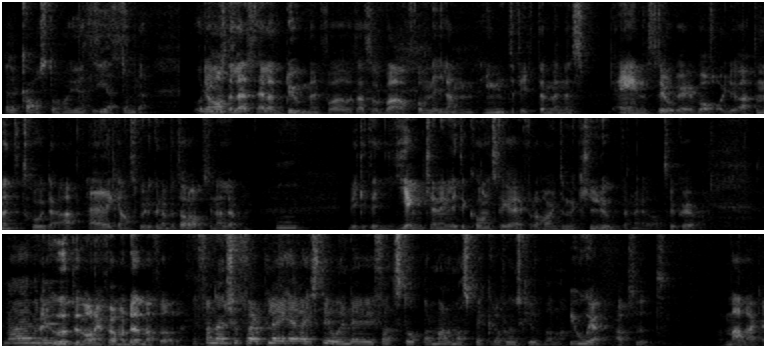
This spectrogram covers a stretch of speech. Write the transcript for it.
Eller Castor har ju gett, gett dem det. Jag har inte läst hela domen för övrigt, alltså varför Milan inte fick det. Men den, en stor grej var ju att de inte trodde att ägaren skulle kunna betala av sina lån. Mm. Vilket egentligen är en lite konstig grej, för det har inte med klubben att göra, tycker jag. Nej, men Men det, uppenbarligen får man döma för det. Financial Fair Play, hela historien, det är ju för att stoppa de alla de här spekulationsklubbarna. Jo, ja, absolut. Malaga.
